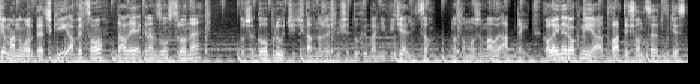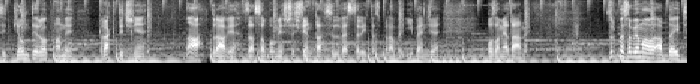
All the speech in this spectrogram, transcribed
Siema mordeczki, a wy co? Dalej ekran w złą stronę? Proszę go obrócić. Dawno żeśmy się tu chyba nie widzieli, co? No to może mały update. Kolejny rok mija, 2025 rok mamy praktycznie, a prawie za sobą jeszcze święta, Sylwester i te sprawy i będzie pozamiatany. Zróbmy sobie mały update,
